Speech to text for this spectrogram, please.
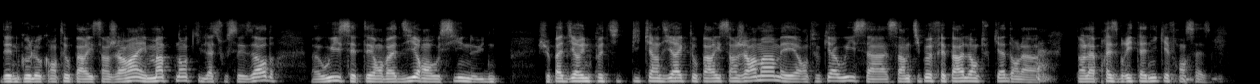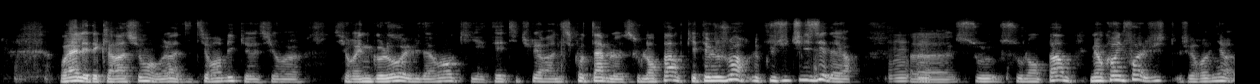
d'Engolo Kanté au Paris Saint-Germain. Et maintenant qu'il l'a sous ses ordres, euh, oui, c'était, on va dire, aussi une, une je vais pas dire une petite pique indirecte au Paris Saint-Germain, mais en tout cas, oui, ça, ça a un petit peu fait parler, en tout cas, dans la, dans la presse britannique et française. Ouais, les déclarations voilà, dithyrambiques sur, sur N'Golo, évidemment, qui était titulaire indiscutable sous Lampard, qui était le joueur le plus utilisé d'ailleurs Mm, mm. Euh, sous, sous Lampard. Mais encore une fois, juste, je vais revenir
